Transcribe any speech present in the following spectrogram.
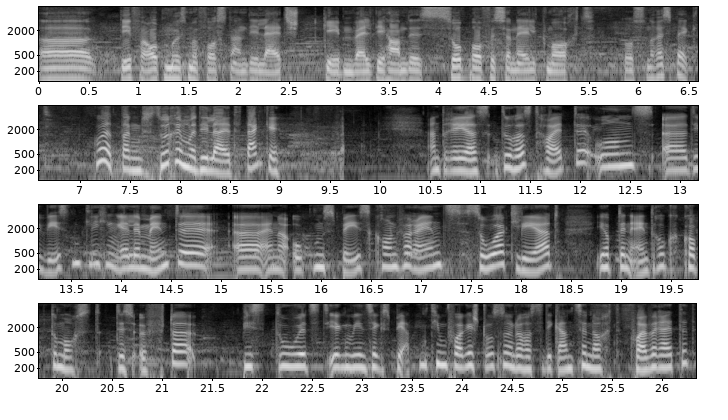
Äh, die Frage muss man fast an die Leute geben, weil die haben das so professionell gemacht. großen Respekt. Gut, dann suchen wir die Leute. Danke. Andreas, du hast heute uns äh, die wesentlichen Elemente äh, einer Open Space Konferenz so erklärt. Ich habe den Eindruck gehabt, du machst das öfter. Bist du jetzt irgendwie ins Expertenteam vorgestoßen oder hast du die ganze Nacht vorbereitet?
